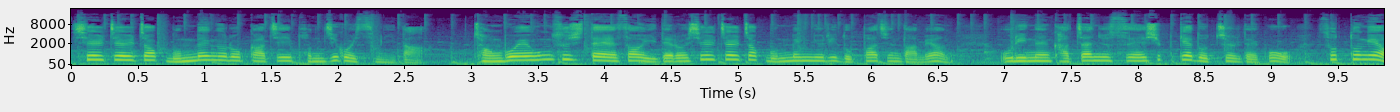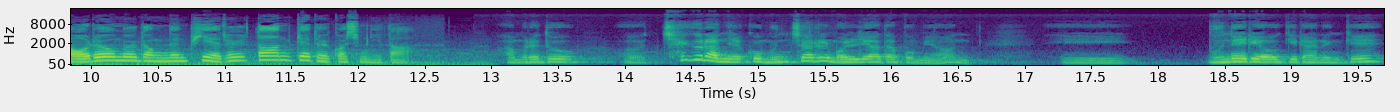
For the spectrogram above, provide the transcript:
실질적 문맹으로까지 번지고 있습니다. 정보의 홍수 시대에서 이대로 실질적 문맹률이 높아진다면 우리는 가짜뉴스에 쉽게 노출되고 소통에 어려움을 겪는 피해를 떠안게 될 것입니다. 아무래도 어, 책을 안 읽고 문자를 멀리하다 보면 이 문해력이라는 게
